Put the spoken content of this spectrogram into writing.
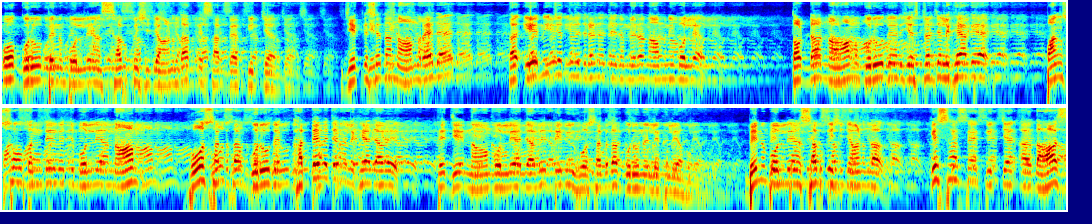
ਉਹ ਗੁਰੂ ਬਿਨ ਬੋਲਿਆ ਸਭ ਕੁਝ ਜਾਣਦਾ ਕਿ ਸਭ ਹੈ ਕੀਚੇ ਜੇ ਕਿਸੇ ਦਾ ਨਾਮ ਰਹਿ ਜਾਏ, ਤਾਂ ਇਹ ਨਹੀਂ ਚਿੱਤ ਵਿੱਚ ਰਹਿਣਾ ਚਾਹੀਦਾ, ਮੇਰਾ ਨਾਮ ਨਹੀਂ ਬੋਲਿਆ। ਤੁਹਾਡਾ ਨਾਮ ਗੁਰੂ ਦੇ ਰਜਿਸਟਰ 'ਚ ਲਿਖਿਆ ਗਿਆ 500 ਬੰਦੇ ਵਿੱਚ ਬੋਲਿਆ ਨਾਮ, ਹੋ ਸਕਦਾ ਗੁਰੂ ਦੇ ਖਾਤੇ ਵਿੱਚ ਨਾ ਲਿਖਿਆ ਜਾਵੇ ਤੇ ਜੇ ਨਾਮ ਬੋਲਿਆ ਜਾਵੇ ਤੇ ਵੀ ਹੋ ਸਕਦਾ ਗੁਰੂ ਨੇ ਲਿਖ ਲਿਆ ਹੋਵੇ। ਬਿਨ ਬੋਲਿਆ ਸਭ ਕੁਝ ਜਾਣਦਾ। ਕਿਸ ਹੱਕੇ ਕੀਚੈ ਅਰਦਾਸ?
